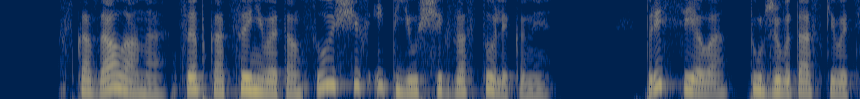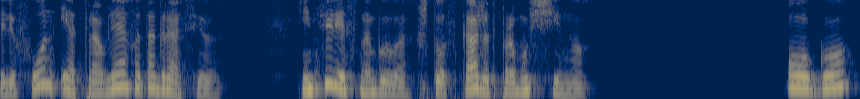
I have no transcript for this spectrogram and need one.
— сказала она, цепко оценивая танцующих и пьющих за столиками. Присела, тут же вытаскивая телефон и отправляя фотографию. Интересно было, что скажет про мужчину. «Ого!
